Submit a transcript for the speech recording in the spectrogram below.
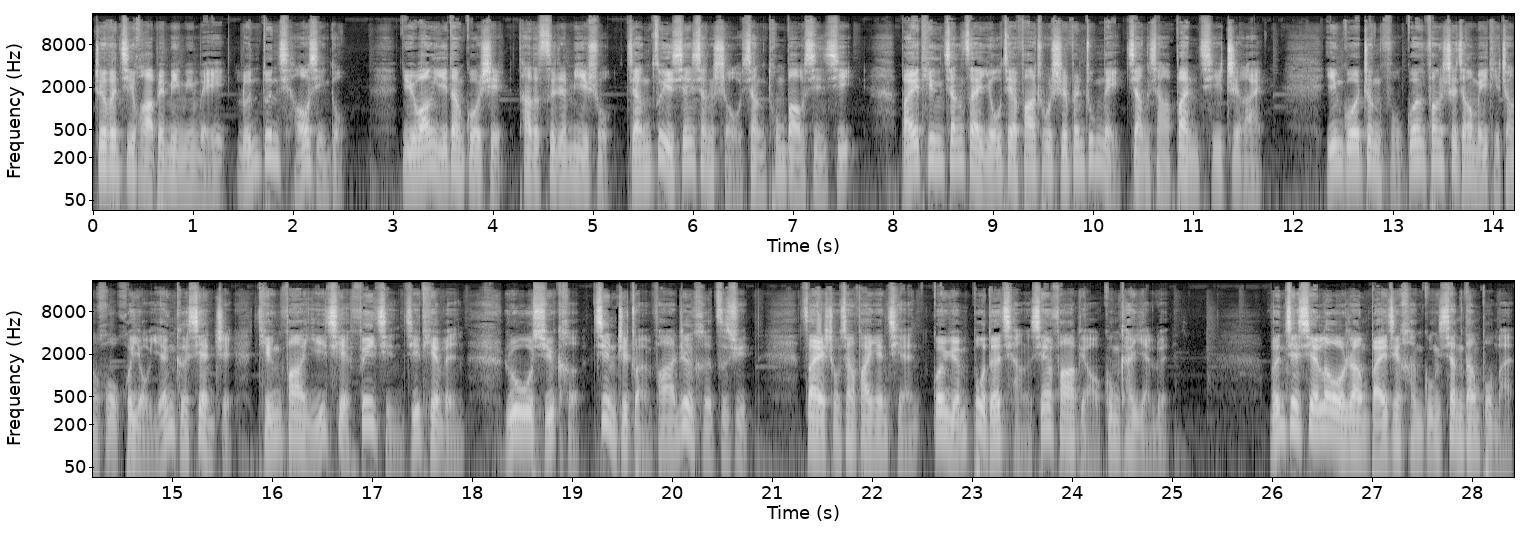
这份计划被命名为“伦敦桥行动”。女王一旦过世，她的私人秘书将最先向首相通报信息，白厅将在邮件发出十分钟内降下半旗致哀。英国政府官方社交媒体账户会有严格限制，停发一切非紧急贴文，如无许可，禁止转发任何资讯。在首相发言前，官员不得抢先发表公开言论。文件泄露让白金汉宫相当不满。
